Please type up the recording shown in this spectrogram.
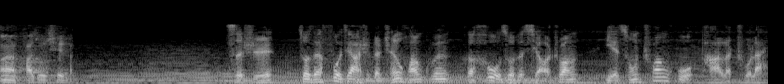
嗯爬出去了。此时坐在副驾驶的陈黄坤和后座的小庄也从窗户爬了出来，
